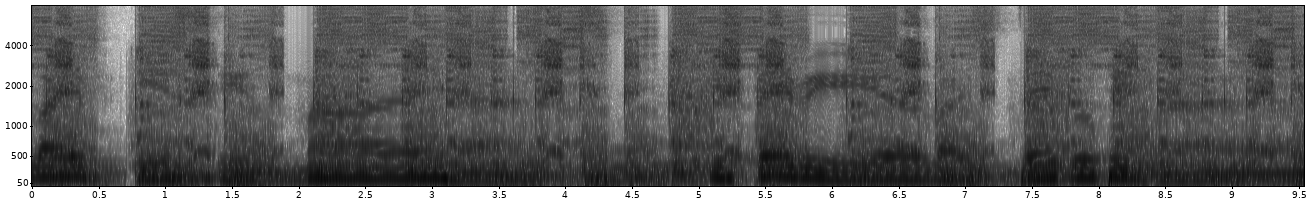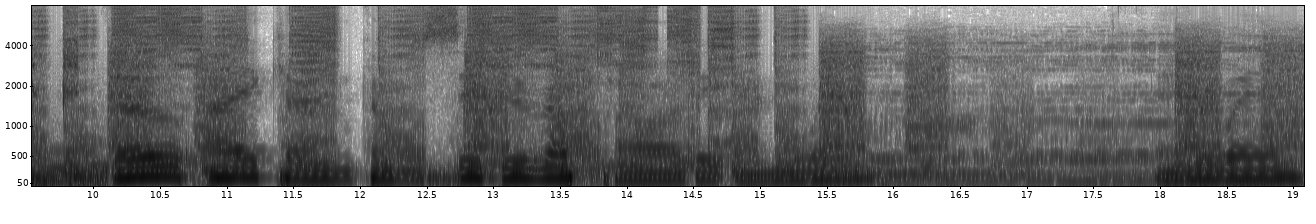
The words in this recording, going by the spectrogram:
Life is in my hands. If they realize they will be mad, though I can consider a party anyway. Anyway,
